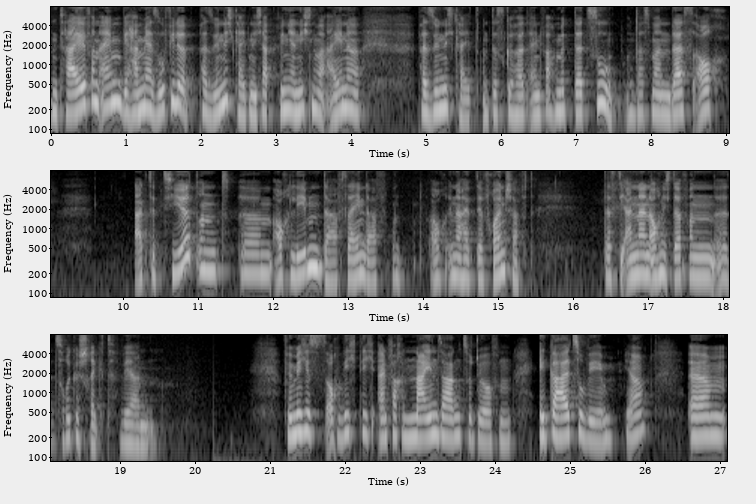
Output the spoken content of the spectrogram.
ein Teil von einem. Wir haben ja so viele Persönlichkeiten. Ich hab, bin ja nicht nur eine Persönlichkeit und das gehört einfach mit dazu. Und dass man das auch akzeptiert und ähm, auch leben darf, sein darf und auch innerhalb der Freundschaft. Dass die anderen auch nicht davon äh, zurückgeschreckt werden. Für mich ist es auch wichtig, einfach Nein sagen zu dürfen, egal zu wem, ja. Ähm,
